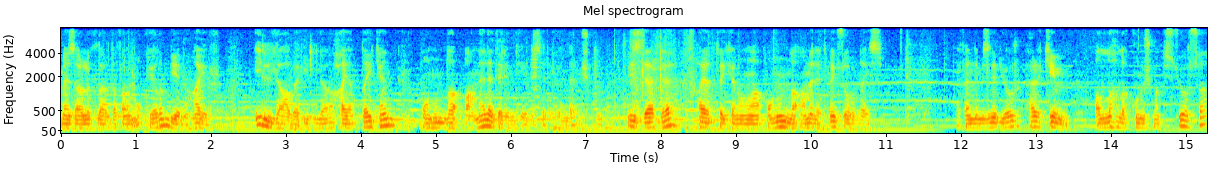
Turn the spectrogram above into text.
mezarlıklarda falan okuyalım diye mi? Hayır. İlla ve illa hayattayken onunla amel edelim diye bizlere göndermiş bunu. Bizler de hayattayken ona, onunla amel etmek zorundayız. Efendimiz ne diyor? Her kim Allah'la konuşmak istiyorsa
